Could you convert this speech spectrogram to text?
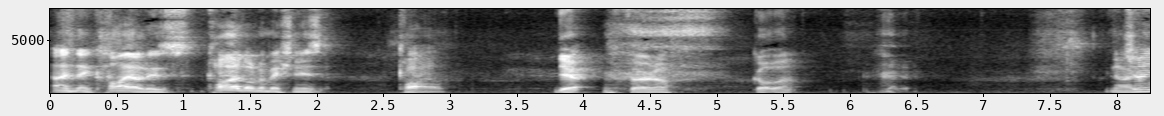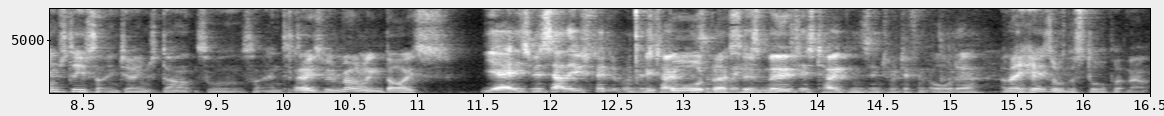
And then Kyle is Kyle on a mission is Kyle. Yeah, fair enough. Got that. No. James, do something, James. Dance or something. Oh, he's Entertain. been rolling dice. Yeah, he's been selling. He's fiddling with his He's tokens. bored, a little bit. He's moved his tokens into a different order. Are they his or the store put them out?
